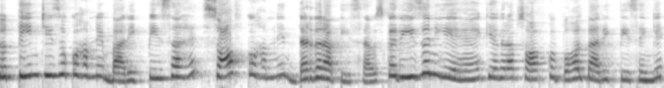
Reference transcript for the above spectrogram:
तो तीन चीज़ों को हमने बारीक पीसा है, सौफ को हमने दरदरा पीसा है। उसका रीज़न ये है कि अगर आप सौफ को बहुत बारीक पीसेंगे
